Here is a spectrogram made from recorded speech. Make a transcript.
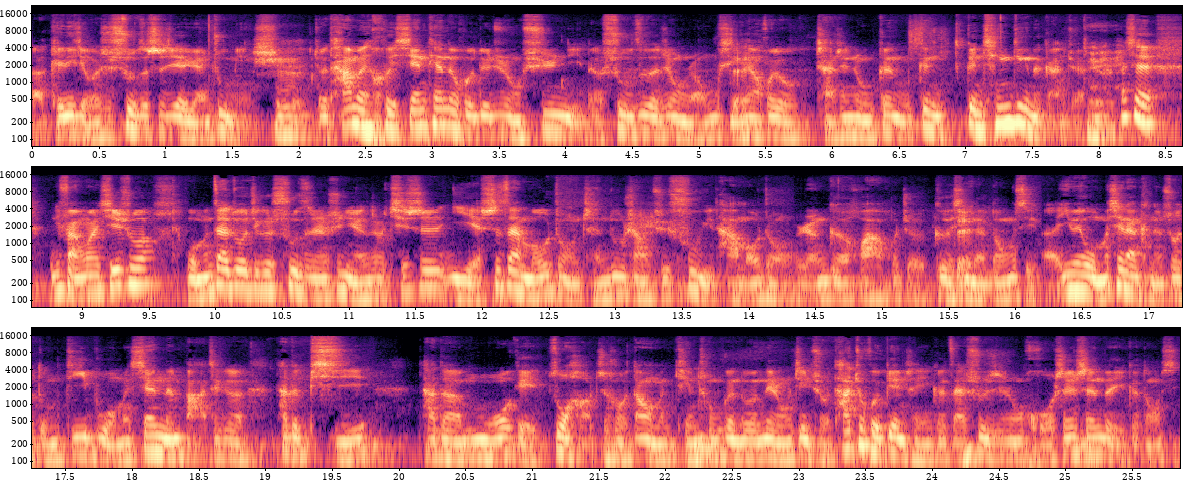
呃可以理解为是数字世界的原住民，是就他们会先天的会对这种虚拟的数字的这种人物形象会有产生一种更更更亲近的感觉。对而且你反观，其实说我们在做这个数字人虚拟人的时候，其实也是在某种程度上去赋予它某种人格化或者个性的东西。呃，因为我们现在可能说，我们第一步，我们先能把这个它的皮。它的膜给做好之后，当我们填充更多的内容进去的时候，它就会变成一个在数据中活生生的一个东西。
